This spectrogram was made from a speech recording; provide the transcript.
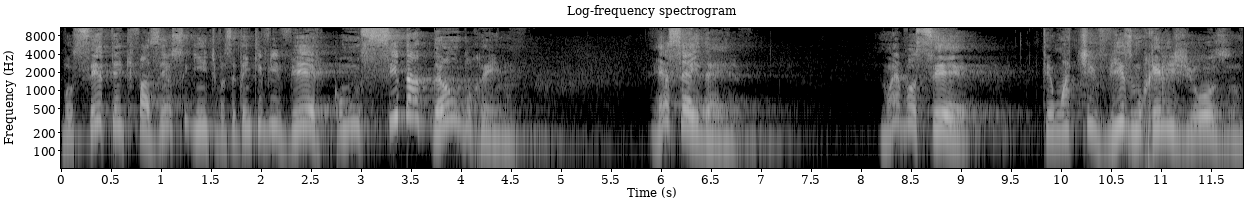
Você tem que fazer o seguinte: você tem que viver como um cidadão do reino. Essa é a ideia. Não é você ter um ativismo religioso.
